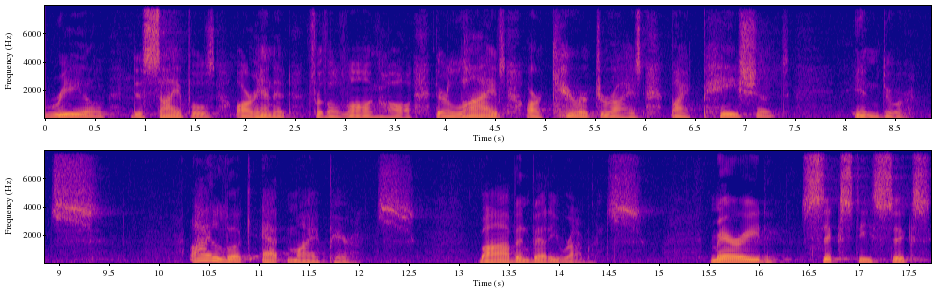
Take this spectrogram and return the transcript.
Real disciples are in it for the long haul. Their lives are characterized by patient endurance. I look at my parents, Bob and Betty Roberts, married 66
